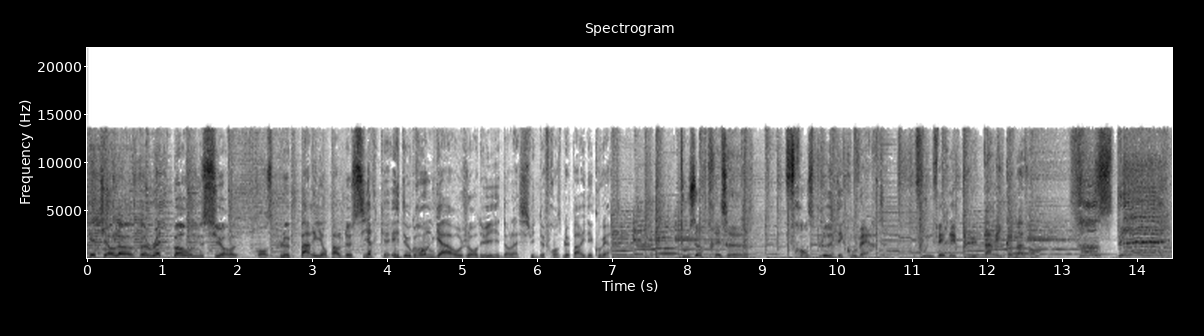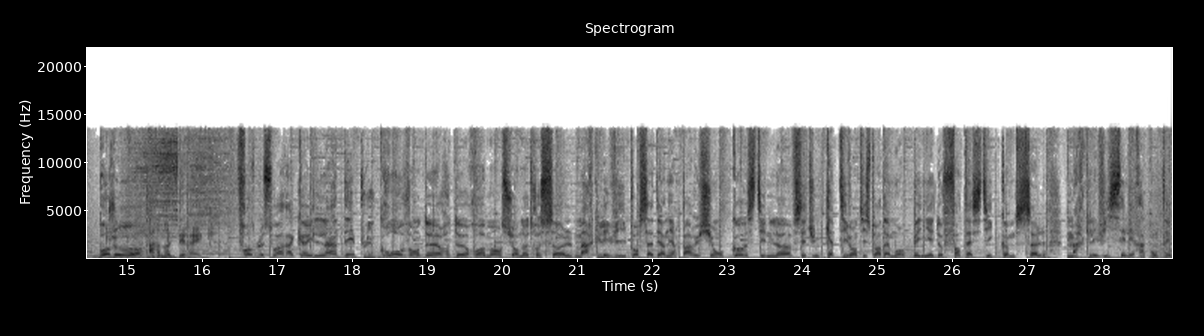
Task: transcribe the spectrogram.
Come Get Your Love, Redbone sur France Bleu Paris. On parle de cirque et de grande gare aujourd'hui dans la suite de France Bleu Paris Découverte. 12h-13h, France Bleu Découverte. Vous ne verrez plus Paris comme avant. France Bleu Bonjour Arnold Derek. France Bleu Soir accueille l'un des plus gros vendeurs de romans sur notre sol, Marc Lévy, pour sa dernière parution Ghost in Love. C'est une captivante histoire d'amour baignée de fantastique comme seul Marc Lévy sait les raconter.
